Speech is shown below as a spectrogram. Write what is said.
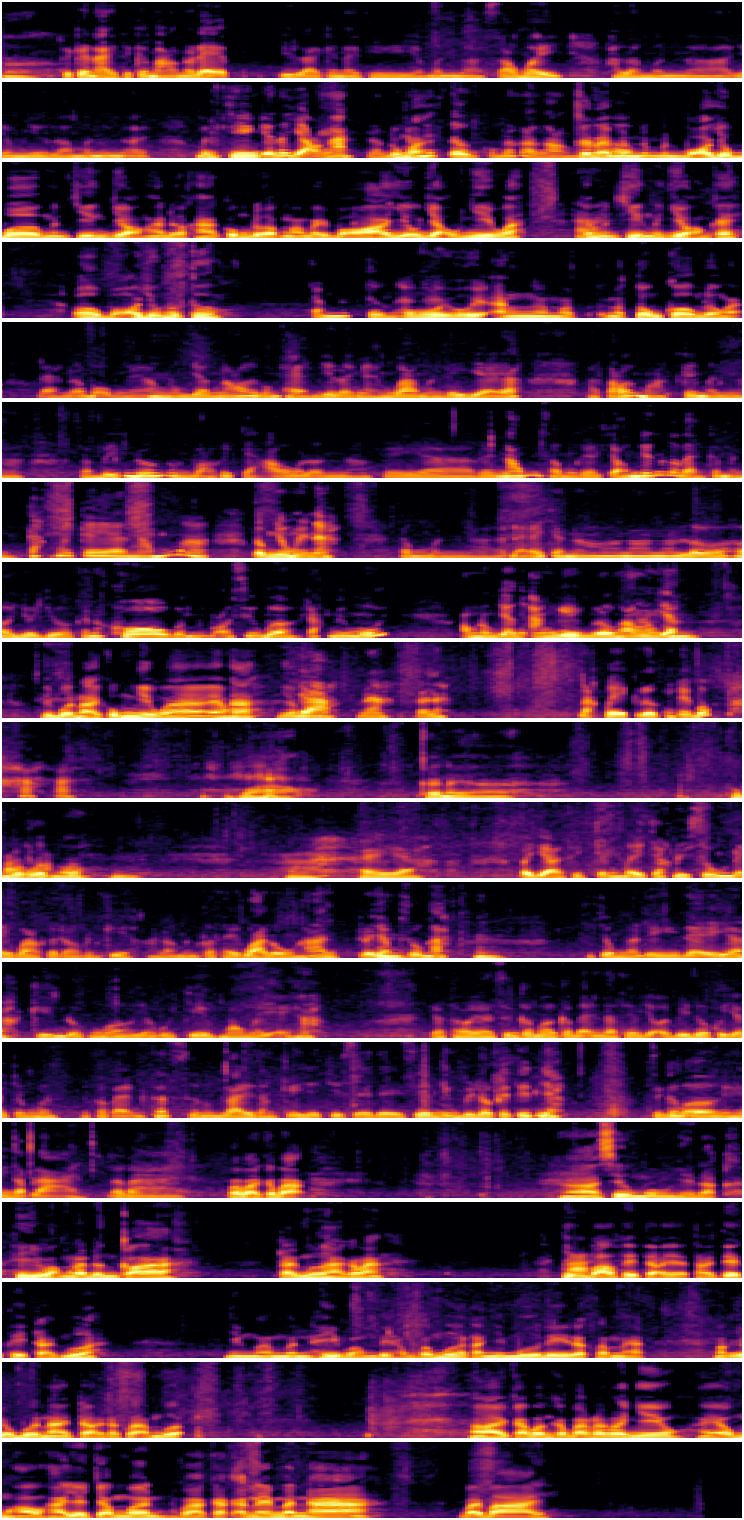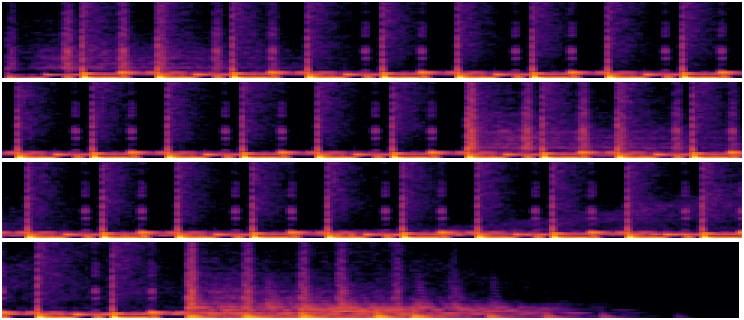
À. thì cái này thì cái màu nó đẹp với lại cái này thì mình à, xào mì hay là mình à, giống như là mình à, mình chiên cho nó giòn anh làm Đúng chấm rồi. nước tương cũng rất là ngon cái này thơm. mình mình bỏ vô bơ mình chiên giòn ha được ha cũng được mà mày bỏ vô dầu nhiều á cái À. mình chiên nó giòn cái ờ bỏ vô nước tương chấm nước tương anh ôi ôi ăn mà mà tốn cơm luôn á đang đói bụng nghe ông Ừ. nông dân nói cũng thèm với lại ngày hôm qua mình đi về á à, tối mệt cái mình à, làm biến nướng mình bỏ cái chảo lên à, cái à, cái nóng xong cái chảo không dính các bạn cái mình cắt mấy cái à, nấm tùng nhung này nè. Xong mình để cho nó nó, nó lửa hơi vừa vừa cái nó khô cái mình bỏ xíu bơ rắc miếng muối. Ông nông dân ăn ghiền luôn hả ông nông dân? Ừ. thì bữa nay cũng nhiều quá à, em ha. Giờ dạ nè cái nè đặc biệt được cái búp mình... wow. Cái này à, cũng Ba rất là ngon. luôn. ừ. à, thì à, bây giờ thì chuẩn bị chắc đi xuống để qua cái đồi bên kia hay là mình có thể qua luôn hả anh? Rồi dòng Ừ. xuống ha Ừ. nói chung là đi để à, kiếm được mớ vào buổi chiều mong là vậy ha. Dạ thôi à, xin cảm ơn các bạn đã theo dõi video của vợ chồng mình. Nếu các bạn thích xin like, đăng ký và chia sẻ để xem những video kế tiếp nha. Xin cảm ơn và hẹn gặp lại. Bye bye. Bye bye các bạn. À, sương mù dày đặc. Hy vọng là đừng có trời mưa ha các bạn. Dự À. báo thì thời, thời tiết thì trời mưa nhưng mà mình hy vọng thì không có mưa, tại vì mưa đi rất là mệt mặc dù bữa nay trời rất là ẩm ướt. Rồi, cảm ơn các bạn rất là nhiều. Hãy ủng hộ hai vợ chồng mình và các anh em mình ha. Bye bye.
